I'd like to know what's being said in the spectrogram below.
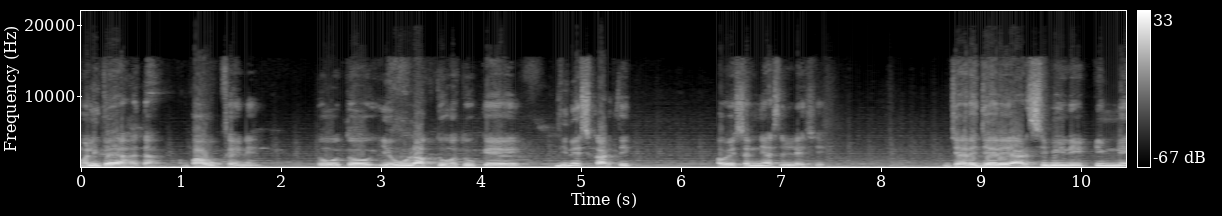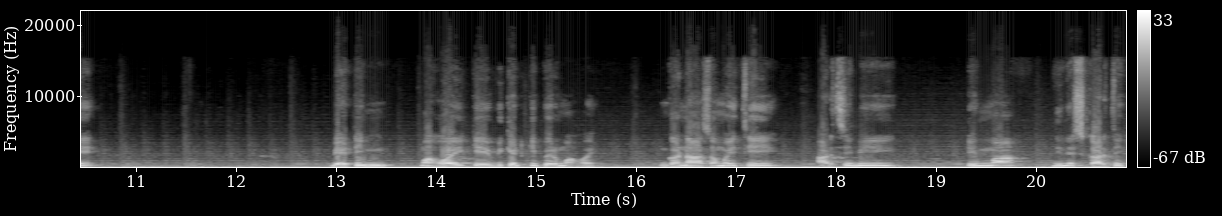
મળી ગયા હતા, ભાવુક થઈને. તો તો એવું લાગતું હતું કે દિનેશ કાર્તિક હવે સંન્યાસ લે છે. જ્યારે જ્યારે આરસીબીની ટીમને બેટિંગમાં હોય કે વિકેટ કીપરમાં હોય, ઘણા સમયથી આરસીબી ટીમમાં દિનેશ કાર્તિક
